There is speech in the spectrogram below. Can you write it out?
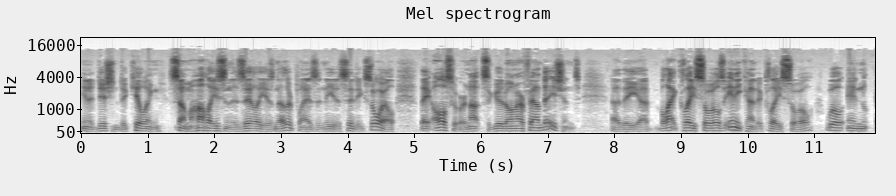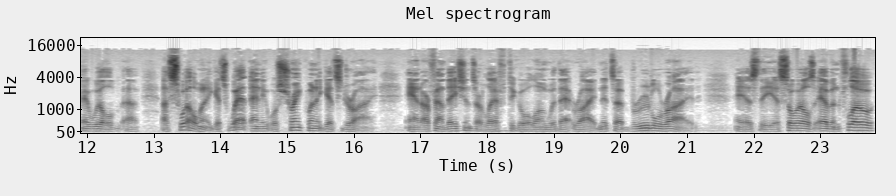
in addition to killing some hollies and azaleas and other plants that need acidic soil, they also are not so good on our foundations. Uh, the uh, black clay soils, any kind of clay soil, will in, will uh, uh, swell when it gets wet and it will shrink when it gets dry. And our foundations are left to go along with that ride, and it's a brutal ride. As the uh, soils ebb and flow,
